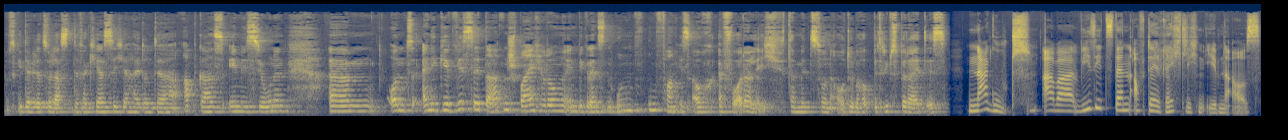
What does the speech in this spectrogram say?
Es geht ja wieder zulasten der Verkehrssicherheit und der Abgasemissionen. Ähm, und eine gewisse Datenspeicherung in begrenztem Umfang ist auch erforderlich, damit so ein Auto überhaupt betriebsbereit ist. Na gut, aber wie sieht's denn auf der rechtlichen Ebene aus?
